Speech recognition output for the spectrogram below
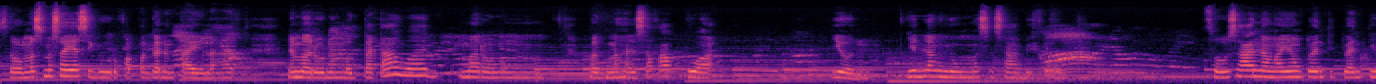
So mas masaya siguro kapag ganun tayo lahat na marunong magpatawad, marunong magmahal sa kapwa. 'Yun. 'Yun lang yung masasabi ko. So sana ngayong 2021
